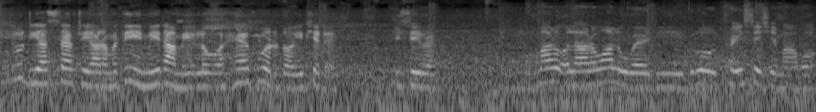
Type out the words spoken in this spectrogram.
သူတို့ဒီက staff တွေကတော့မသိရင်မေးတာမေးအလို့ hair ခုတော့တော်တော်ကြီးဖြစ်တယ်ဒီစေးပဲမတို့အလာတော့လို့ပဲဒီသူတို့ train station မှာပေါ့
